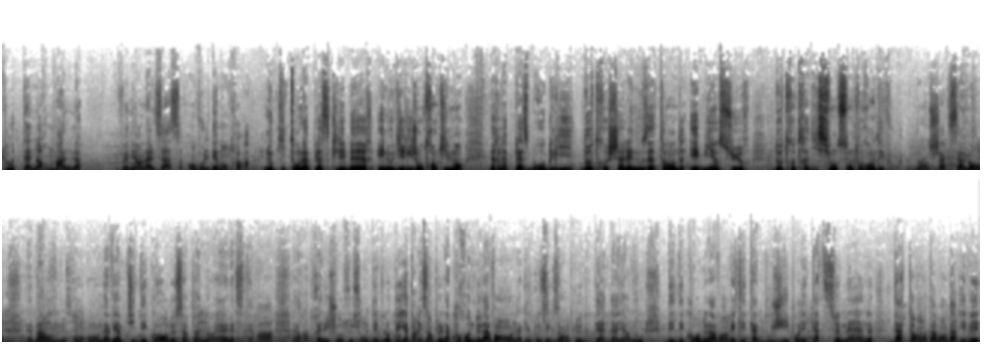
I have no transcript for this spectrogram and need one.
tout est normal venez en Alsace, on vous le démontrera. Nous quittons la place Kléber et nous dirigeons tranquillement vers la place Broglie. D'autres chalets nous attendent et bien sûr, d'autres traditions sont au rendez-vous dans chaque salon, eh ben, on, avait un petit décor de sapin de Noël, etc. Alors après, les choses se sont développées. Il y a par exemple la couronne de l'Avent, on a quelques exemples derrière nous, des, couronnes de l'Avent avec les quatre bougies pour les quatre semaines d'attente avant d'arriver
